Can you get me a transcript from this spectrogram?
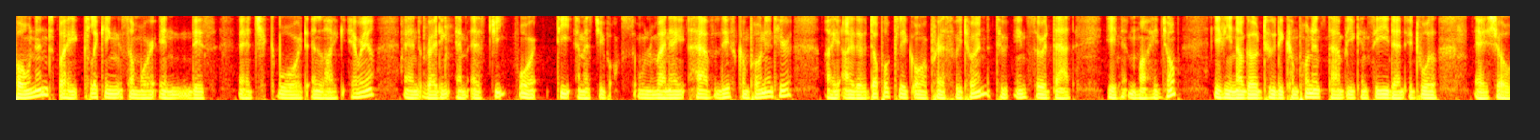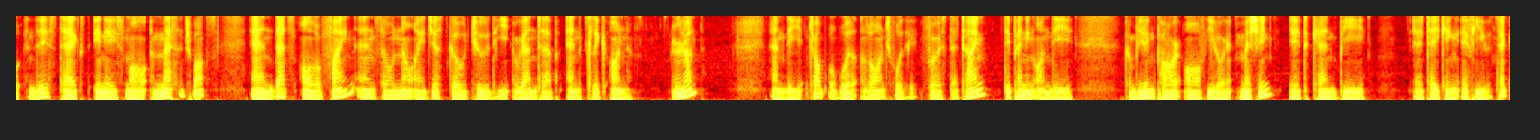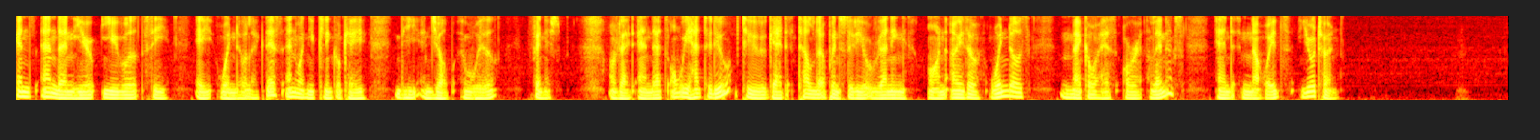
component by clicking somewhere in this uh, checkboard like area and writing MSG for TMSG box. When I have this component here, I either double click or press return to insert that in my job. If you now go to the components tab, you can see that it will uh, show this text in a small message box and that's all fine. And so now I just go to the run tab and click on run and the job will launch for the first time depending on the computing power of your machine. It can be uh, taking a few seconds and then here you will see a window like this and when you click OK the job will finish. Alright and that's all we had to do to get Talend Open Studio running on either Windows, macOS or Linux and now it's your turn.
